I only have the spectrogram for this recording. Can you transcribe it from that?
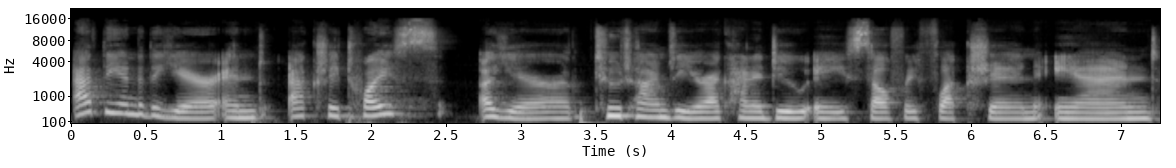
at the end of the year, and actually twice a year, two times a year, I kind of do a self-reflection and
